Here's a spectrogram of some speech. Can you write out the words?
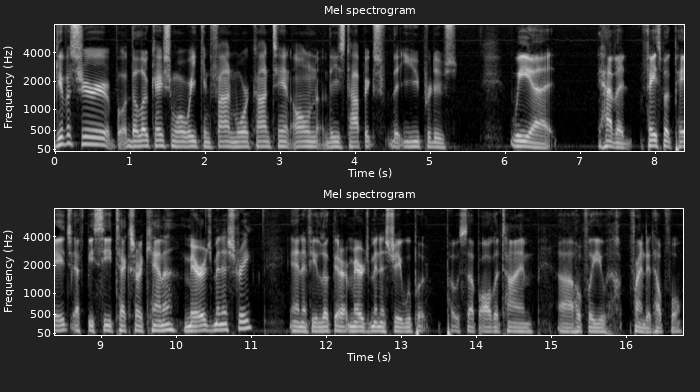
give us your the location where we can find more content on these topics that you produce. We uh, have a Facebook page, FBC Texarkana Marriage Ministry, and if you look there at Marriage Ministry, we put posts up all the time. Uh, hopefully, you find it helpful.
